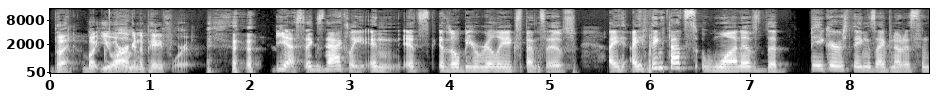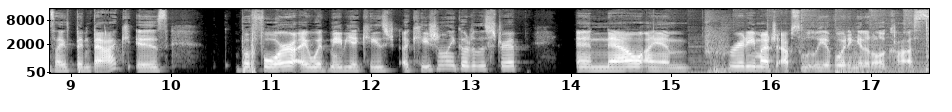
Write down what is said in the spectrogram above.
But but you are um, going to pay for it. yes, exactly. And it's it'll be really expensive. I I think that's one of the bigger things I've noticed since I've been back is before I would maybe occasionally go to the strip, and now I am pretty much absolutely avoiding it at all costs.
